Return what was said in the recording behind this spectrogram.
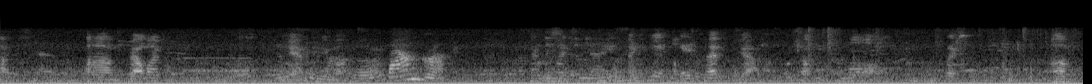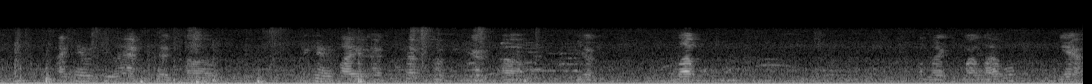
Uh, um, Belmont? Yeah, pretty much. Bound Brook. I was like, I need a prep job, something small. But, um, I can't do that because, um, I can't find a prep job because, um, your level level? Yeah.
